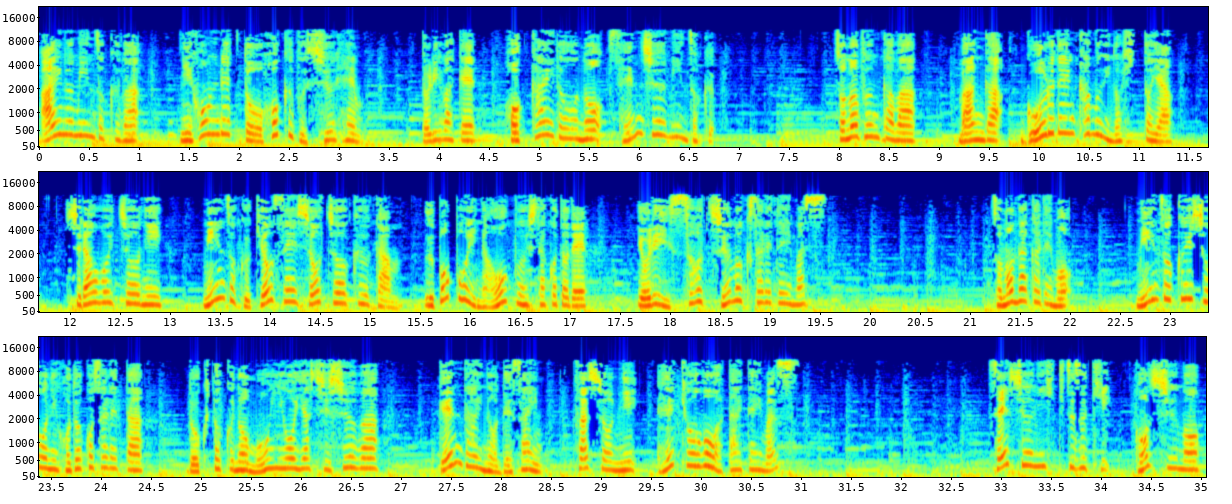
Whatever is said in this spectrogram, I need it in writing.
アイヌ民族は日本列島北部周辺、とりわけ北海道の先住民族。その文化は漫画ゴールデンカムイのヒットや白老町に民族共生象徴空間ウポポイがオープンしたことでより一層注目されています。その中でも民族衣装に施された独特の文様や刺繍は現代のデザイン、ファッションに影響を与えています。先週に引き続き今週も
